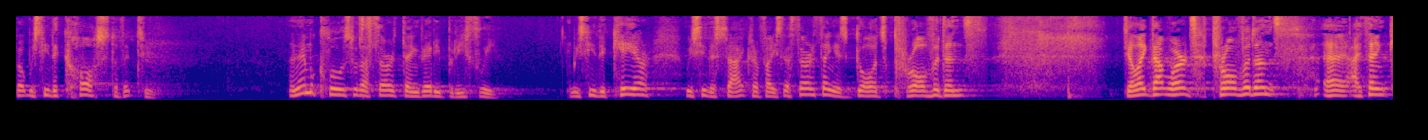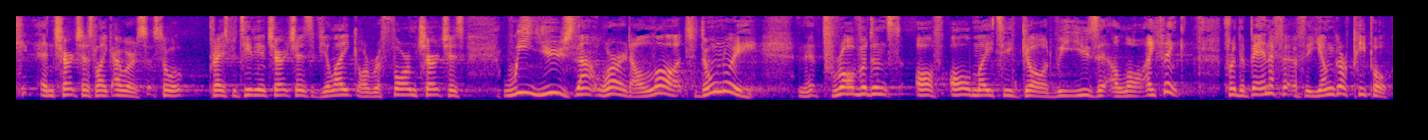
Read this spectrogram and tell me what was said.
but we see the cost of it too. And then we'll close with a third thing very briefly. We see the care, we see the sacrifice. The third thing is God's providence. Do you like that word, providence? Uh, I think in churches like ours, so Presbyterian churches, if you like, or Reformed churches, we use that word a lot, don't we? The providence of Almighty God. We use it a lot. I think for the benefit of the younger people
